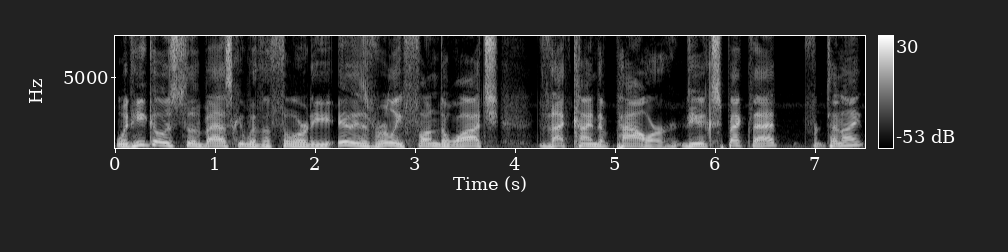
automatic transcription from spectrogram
When he goes to the basket with authority, it is really fun to watch that kind of power. Do you expect that for tonight?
